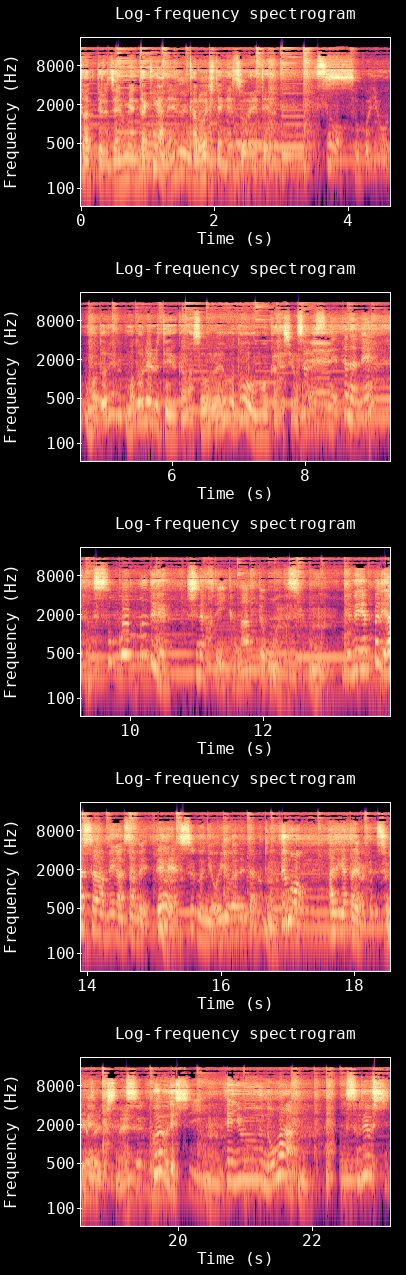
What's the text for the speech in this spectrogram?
当たってる全面だけがね、うん。かろうじて熱を得てる、戻れる戻れるというか、まあ、それをどう思うかですよね。そうですね。ただねそこまでしなくていいかなって思うんですよ、うんでねやっぱり朝目が覚めて、すぐにお湯が出たらとってもありがたいわけですよね、ありがたいですね。っごい嬉しいっていうのは、それを知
